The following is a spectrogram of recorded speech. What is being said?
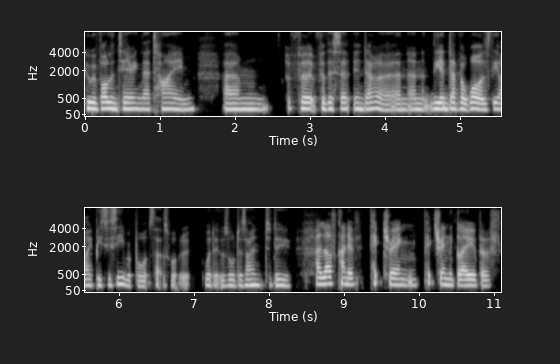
who are volunteering their time um, for for this endeavor and and the endeavor was the IPCC reports. That's what what it was all designed to do. I love kind of picturing picturing the globe of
